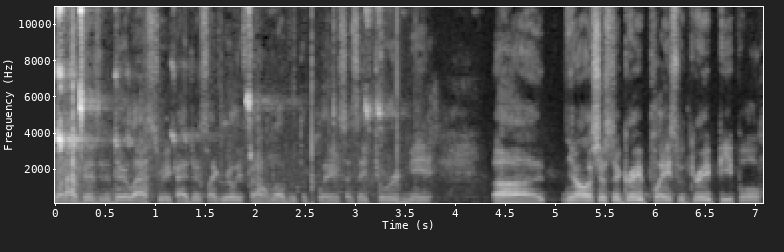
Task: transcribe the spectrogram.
When I visited there last week, I just like really fell in love with the place as they toured me. Uh, you know, it's just a great place with great people.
